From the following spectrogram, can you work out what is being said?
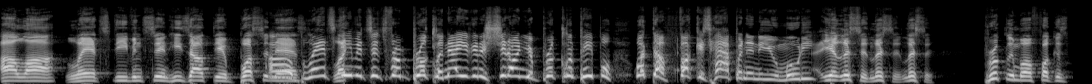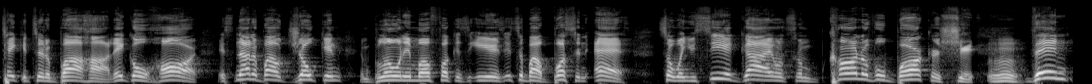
a la Lance Stephenson. He's out there busting Oh, ass. Lance like- Stephenson's from Brooklyn. Now you're gonna shit on your Brooklyn people? What the fuck is happening to you, Moody? Yeah, listen, listen, listen. Brooklyn motherfuckers take it to the Baja. They go hard. It's not about joking and blowing in motherfuckers' ears. It's about busting ass. So when you see a guy on some Carnival Barker shit, mm-hmm. then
